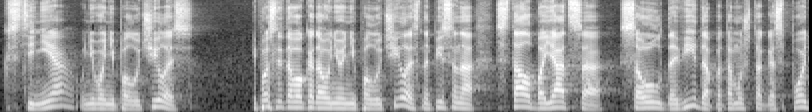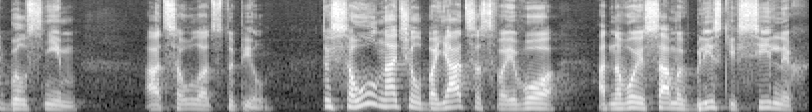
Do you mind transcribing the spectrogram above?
к стене, у него не получилось. И после того, когда у него не получилось, написано, стал бояться Саул Давида, потому что Господь был с ним, а от Саула отступил. То есть Саул начал бояться своего одного из самых близких, сильных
